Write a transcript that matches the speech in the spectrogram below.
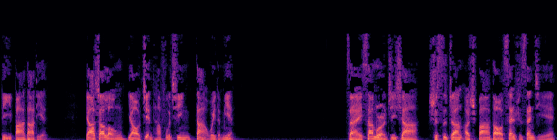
第八大点。亚沙龙要见他父亲大卫的面，在撒母耳记下十四章二十八到三十三节，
